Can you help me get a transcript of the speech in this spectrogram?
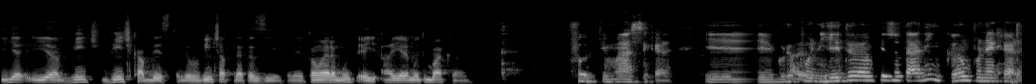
ia, ia 20, 20 cabeças, entendeu? 20 atletas iam, entendeu? Então era muito, aí era muito bacana. Pô, que massa, cara. E Grupo Unido é um resultado em campo, né, cara?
